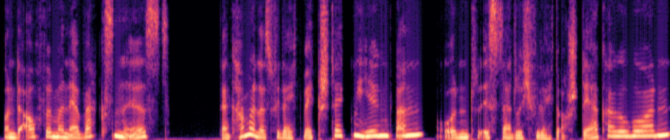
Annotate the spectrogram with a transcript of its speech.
Und auch wenn man erwachsen ist, dann kann man das vielleicht wegstecken irgendwann und ist dadurch vielleicht auch stärker geworden.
